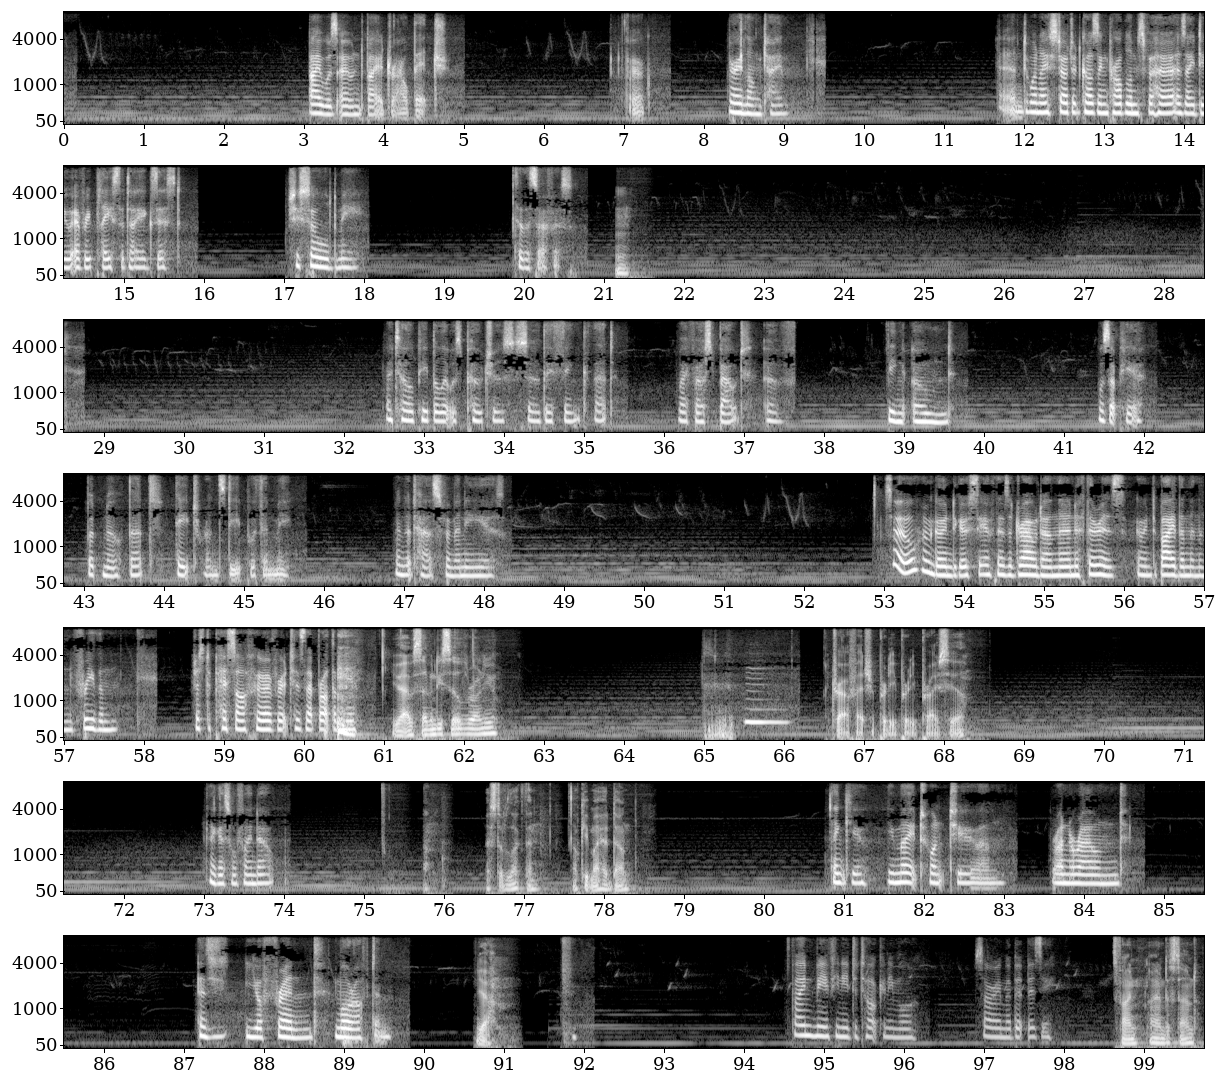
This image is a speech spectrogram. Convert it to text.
I was owned by a drow bitch. For very long time. And when I started causing problems for her, as I do every place that I exist, she sold me to the surface. Hmm. I tell people it was poachers, so they think that my first bout of being owned was up here. But no, that hate runs deep within me. And it has for many years. So, I'm going to go see if there's a drow down there, and if there is, I'm going to buy them and then free them. Just to piss off whoever it is that brought them here. You have 70 silver on you? Hmm, Drow fetch a pretty, pretty price here. I guess we'll find out. Best of luck then. I'll keep my head down. Thank you. You might want to um, run around as your friend more often. Yeah, Find me if you need to talk anymore. Sorry, I'm a bit busy. it's fine. I understand.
